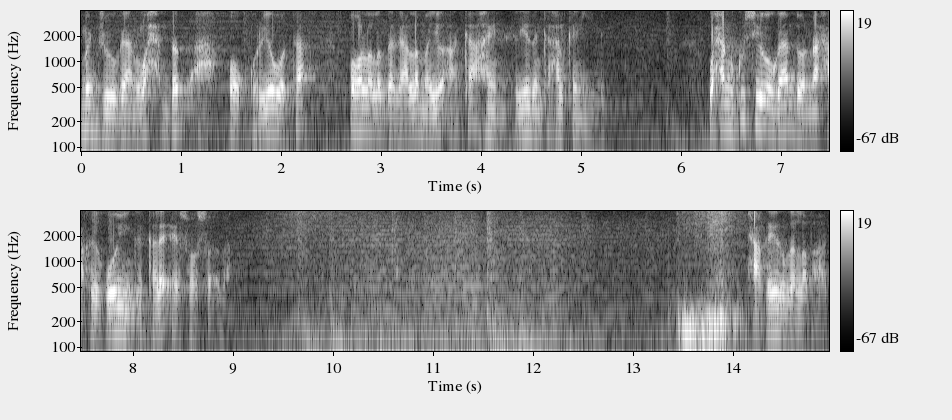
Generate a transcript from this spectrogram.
ma joogaan wax dad ah oo qoryo wata oo lala dagaalamayo aan ka ahayn ciidanka halkan yimid. Waxaanu ku sii ogaan doonaa xaqiiqooyinka kale ee soo socda. Xaqiiqda labaad.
